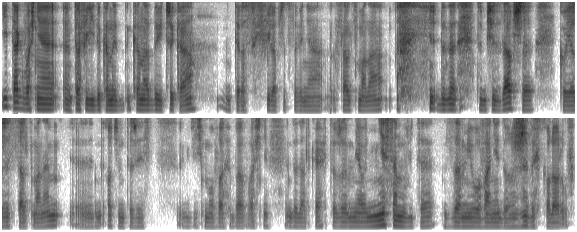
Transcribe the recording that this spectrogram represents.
I tak właśnie e, trafili do Kany Kanadyjczyka. teraz chwila przedstawienia Salzmana. Jedyne, co mi się zawsze kojarzy z Salzmanem, e, o czym też jest gdzieś mowa chyba właśnie w dodatkach, to że miał niesamowite zamiłowanie do żywych kolorów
